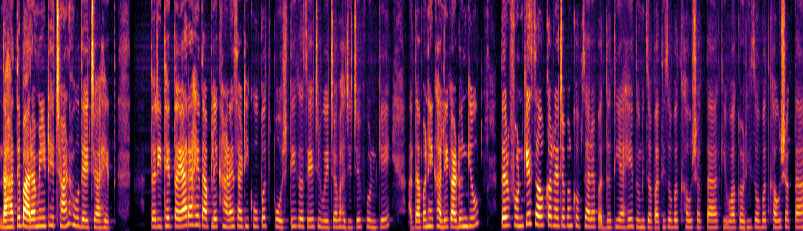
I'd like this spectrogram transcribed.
दहा ते बारा मिनिट हे छान होऊ द्यायचे आहेत. तर इथे तयार आहेत आपले खाण्यासाठी खूपच पौष्टिक असे चिवेच्या भाजीचे फुणके. आता आपण हे खाली काढून घेऊ. तर फुणके सर्व करण्याच्या पण खूप साऱ्या पद्धती आहे तुम्ही चपातीसोबत खाऊ शकता किंवा कढीसोबत खाऊ शकता.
